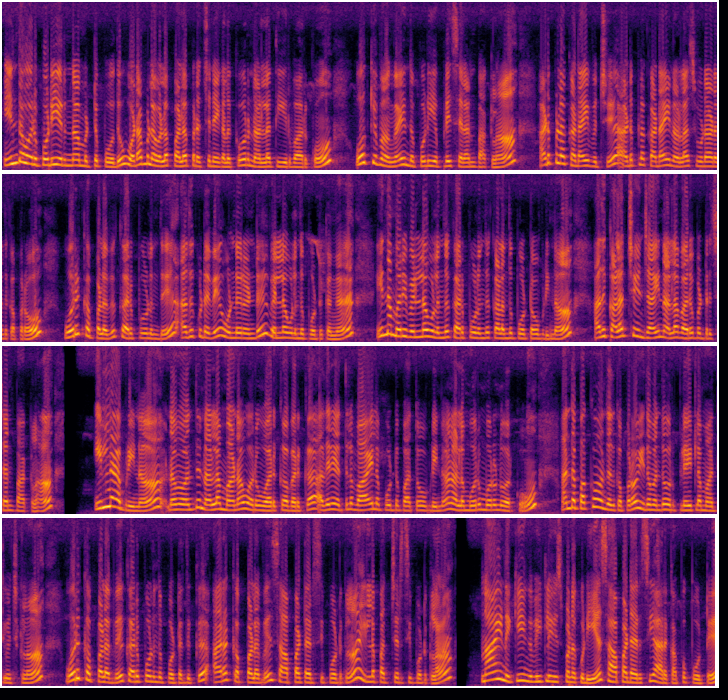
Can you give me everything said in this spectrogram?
இந்த ஒரு பொடி இருந்தால் மட்டும் போதும். உடம்புல உள்ள பல பிரச்சனைகளுக்கு ஒரு நல்ல தீர்வாக இருக்கும். ஓகே வாங்க இந்த பொடி எப்படி செய்யலான்னு பார்க்கலாம். அடுப்பில் கடாய் வச்சு அடுப்பில் கடாய் நல்லா சூடானதுக்கப்புறம் ஒரு கப்பளவு கருப்பு உளுந்து அது கூடவே ஒன்று ரெண்டு வெள்ளை உளுந்து போட்டுக்கோங்க. இந்த மாதிரி வெள்ளை உளுந்து கருப்பு உளுந்து கலந்து போட்டோம் அப்படின்னா அது கலர் சேஞ்ச் ஆகி நல்லா வறுபட்டுருச்சான்னு பார்க்கலாம். இல்லை அப்படின்னா நம்ம வந்து நல்லா மனம் வரும் வறுக்க வறுக்க. அதே நேரத்தில் வாயில் போட்டு பார்த்தோம் அப்படின்னா நல்லா மொறு மொறுன்னு இருக்கும் அந்த பக்கம் வந்ததுக்கப்புறம் இதை வந்து ஒரு பிளேட்டில் மாற்றி வச்சுக்கலாம். ஒரு கப்பளவு கருப்பு உளுந்து போட்டதுக்கு அரை கப்பளவு சாப்பாட்டு அரிசி போட்டுக்கலாம் இல்லை பச்சரிசி போட்டுக்கலாம். நான் இன்னைக்கு எங்கள் வீட்டில் யூஸ் பண்ணக்கூடிய சாப்பாடு அரிசி அரை கப்பு போட்டு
